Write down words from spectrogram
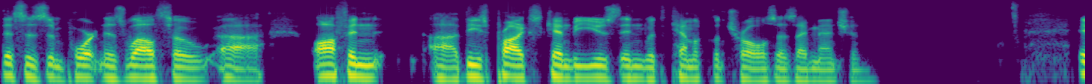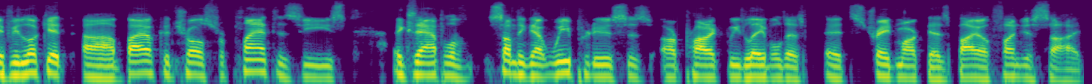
this is important as well. So uh, often these products can be used in with chemical controls, as I mentioned. If we look at uh, biocontrols for plant disease, example of something that we produce is our product we labeled as, it's trademarked as biofungicide.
